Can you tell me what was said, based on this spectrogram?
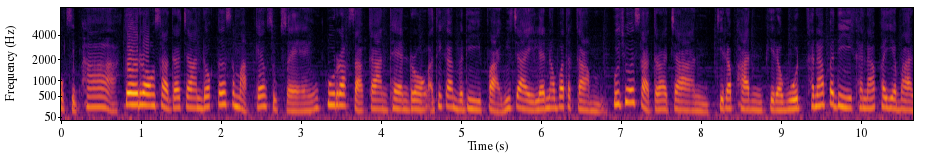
2565 โดยรองศาสตราจารย์ ดร สมัครแก้วสุขแสง ผู้รักษาการแทนรองอธิการบดีฝ่ายวิจัยและนวัตกรรม ผู้ช่วยศาสตราจารย์ จิรพันธ์พิรวุฒิคณะบดีคณะพยาบาล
